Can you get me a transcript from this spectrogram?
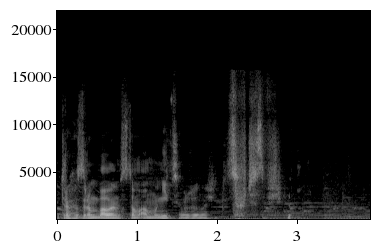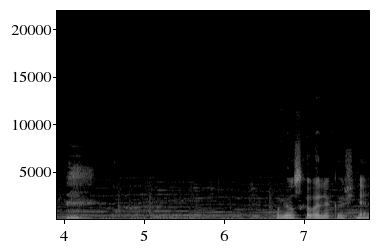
I trochę zrąbałem z tą amunicją, że ona się cały czas Schować jakoś? Nie.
